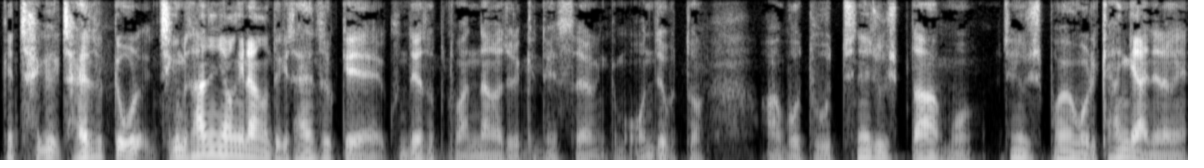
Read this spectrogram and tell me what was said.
그냥 자기 자연스럽게 지금 사는 형이랑은 되게 자연스럽게 군대에서부터 만나가지고 이렇게 됐어요. 그러니까 뭐 언제부터 아 뭐 누구 친해지고 싶다, 뭐 친해지고 싶어요, 뭐 이렇게 한 게 아니라 그냥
